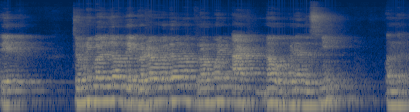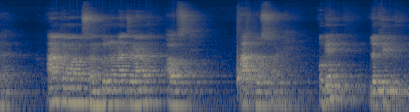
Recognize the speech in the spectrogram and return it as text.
તો એક. જમણી બાજુ જાઓ તો એક ઘટાડો વધારવાનો 3.89 ગુણ્યા 10 ની 15 ઘાત આ તમારો સંતુલન અચળાંક આવશે. આ કોષ માટે. ઓકે લખી દો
